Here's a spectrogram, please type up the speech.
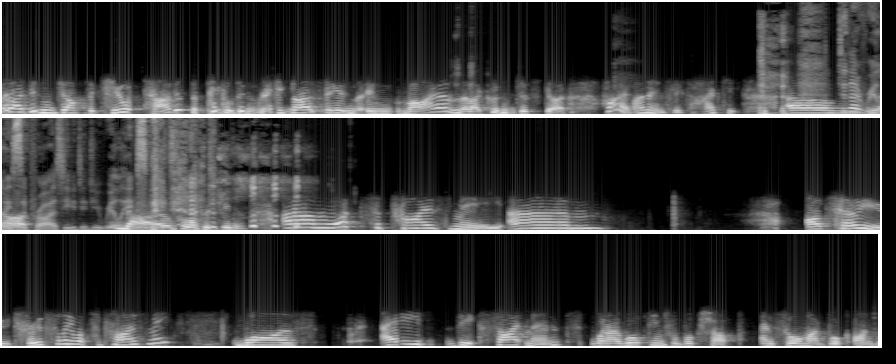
but I didn't jump the queue at Target, that people didn't recognise me in, in Myer, and that I couldn't just go, Hi, my name's Lisa Heidke. Um, Did that really no, surprise you? Did you really No, expect of course that? it didn't. um, what surprised me? Um, I'll tell you truthfully what surprised me was A, the excitement when I walked into a bookshop and saw my book on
